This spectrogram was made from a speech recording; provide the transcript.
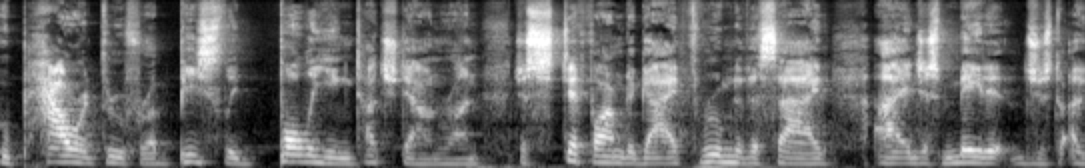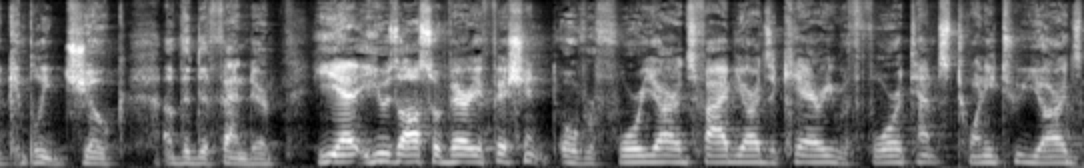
who powered through for a beastly bullying touchdown run. Just stiff armed a guy, threw him to the side, uh, and just made it just a complete joke of the defender. He had, he was also very efficient, over four yards, five yards a carry with four attempts, 22 yards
